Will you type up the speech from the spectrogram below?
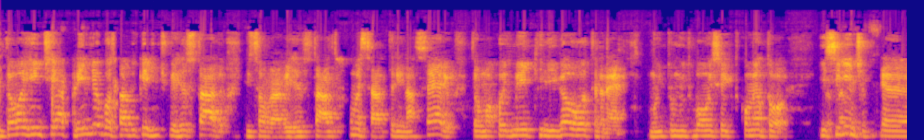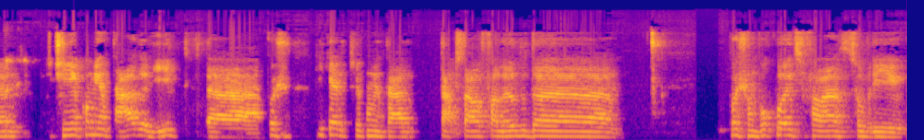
Então a gente aprende a gostar do que a gente vê resultado. E só vai ver resultado começar a treinar sério. Então uma coisa meio que liga a outra, né? Muito, muito bom isso aí que tu comentou. E seguinte, é, tinha comentado ali, da, poxa, o que, que era que tinha comentado? Tá, tu estava falando da. Poxa, um pouco antes de falar sobre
